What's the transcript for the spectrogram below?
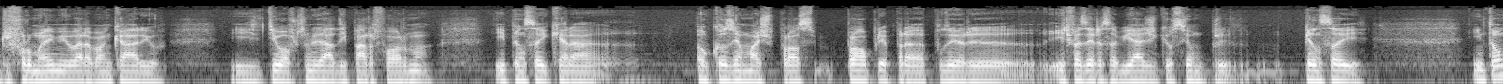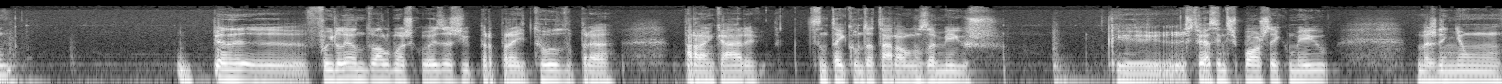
reformei-me, eu era bancário e tive a oportunidade de ir para a reforma e pensei que era a ocasião mais próxima, própria para poder uh, ir fazer essa viagem que eu sempre pensei. Então uh, fui lendo algumas coisas e preparei tudo para, para arrancar. Tentei contatar alguns amigos que estivessem dispostos aí comigo, mas nenhum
